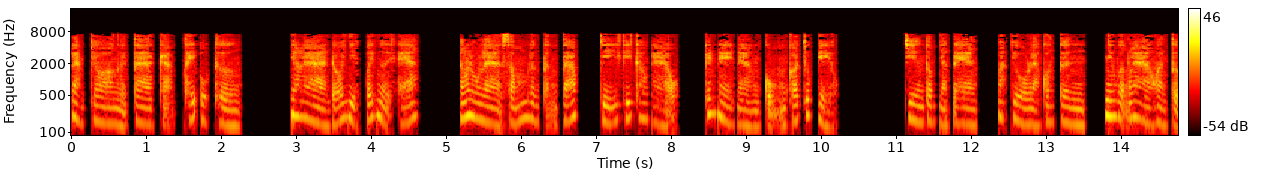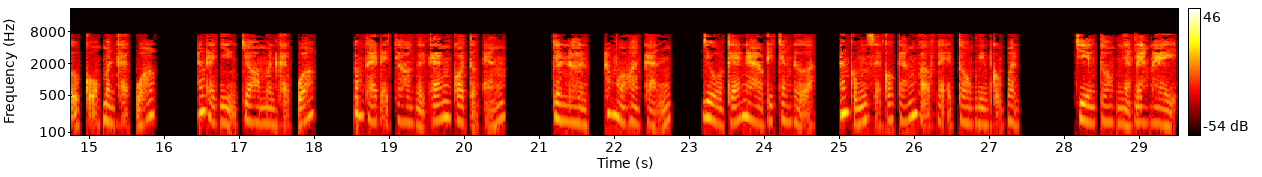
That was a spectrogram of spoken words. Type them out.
làm cho người ta cảm thấy ưu thường nhưng là đối diện với người khác. Nó luôn là sống lưng tận táp, chỉ khí cao ngạo, cái này nàng cũng có chút hiểu. Chiên tông nhật đàn, mặc dù là con tình, nhưng vẫn là hoàng tử của Minh Khải Quốc. Hắn đại diện cho Minh Khải Quốc, không thể để cho người khác coi thường hắn. Cho nên, trong mọi hoàn cảnh, dù thế nào đi chăng nữa, hắn cũng sẽ cố gắng bảo vệ tôn nghiêm của mình. chuyện tôn nhạc đen này,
